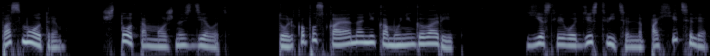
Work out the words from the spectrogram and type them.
«Посмотрим, что там можно сделать. Только пускай она никому не говорит. Если его действительно похитили,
